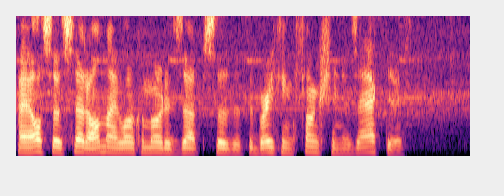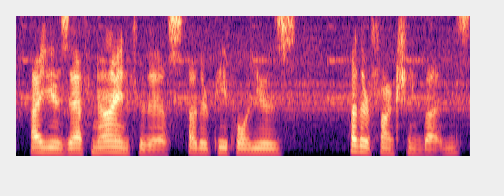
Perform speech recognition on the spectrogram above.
I also set all my locomotives up so that the braking function is active. I use F9 for this. Other people use other function buttons.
